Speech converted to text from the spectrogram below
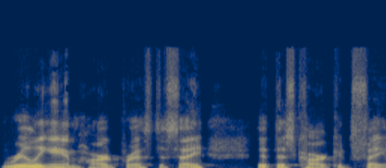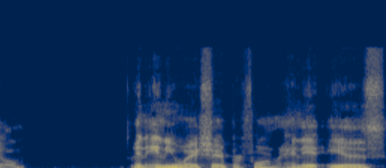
really am hard pressed to say that this car could fail in any way, shape, or form, and it is.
